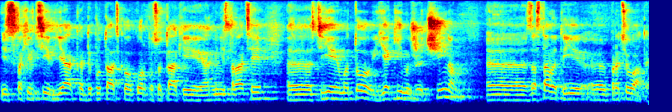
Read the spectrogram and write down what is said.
із фахівців як депутатського корпусу, так і адміністрації е, з тією метою, яким же чином е, заставити її е, працювати.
